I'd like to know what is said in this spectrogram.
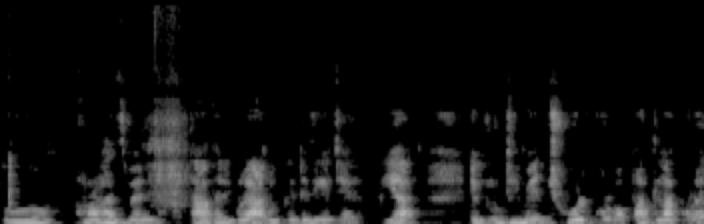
তো আমার হাজব্যান্ড তাড়াতাড়ি করে আলু কেটে দিয়েছে, পেঁয়াজ, একটু ডিমের ঝোল করব, পাতলা করে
